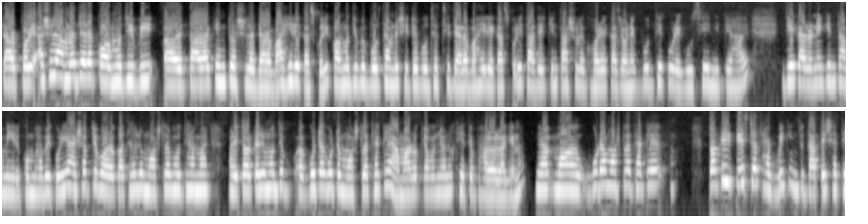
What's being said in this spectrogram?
তারপরে আসলে আমরা যারা কর্মজীবী তারা কিন্তু আসলে যারা বাহিরে কাজ করি, কর্মজীবী বলতে আমরা সেটাই বোঝাচ্ছি, যারা বাহিরে কাজ করি, তাদের কিন্তু আসলে ঘরের কাজ অনেক বুদ্ধি করে গুছিয়ে নিতে হয়। যে কারণে কিন্তু আমি এরকম ভাবে করি। আর সবচেয়ে বড় কথা হলো মশলার মধ্যে আমার মানে তরকারির মধ্যে গোটা গোটা মশলা থাকলে আমারও কেমন যেন খেতে ভালো লাগে না। গুঁড়া মশলা থাকলে তরকারির টেস্টটা থাকবে, কিন্তু দাঁতের সাথে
